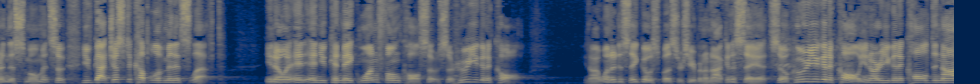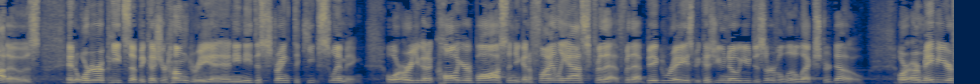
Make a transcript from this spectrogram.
in this moment. So you've got just a couple of minutes left. You know, and, and you can make one phone call. So, so who are you going to call? You know, I wanted to say Ghostbusters here, but I'm not going to say it. So, who are you going to call? You know, are you going to call Donato's and order a pizza because you're hungry and you need the strength to keep swimming? Or, or are you going to call your boss and you're going to finally ask for that, for that big raise because you know you deserve a little extra dough? Or, or maybe you're,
